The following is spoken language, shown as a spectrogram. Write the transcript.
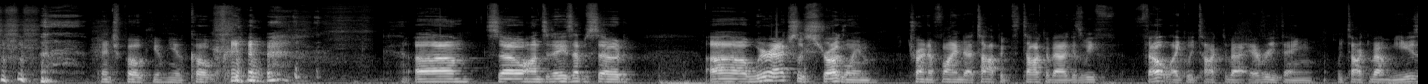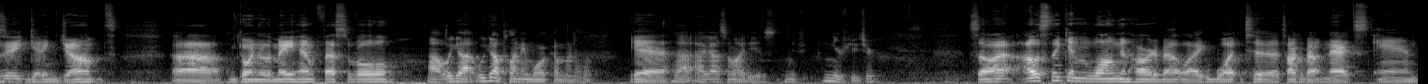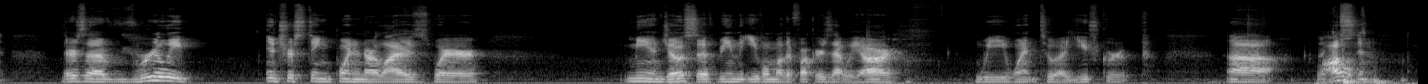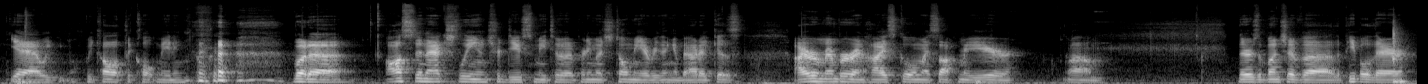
Pinch poke, give me a coke. Um, so on today's episode, uh, we're actually struggling trying to find a topic to talk about because we felt like we talked about everything. We talked about music, getting jumped, uh, going to the Mayhem Festival. Uh, we got we got plenty more coming up. Yeah. I, I got some ideas in the f- near future. So I, I was thinking long and hard about like what to talk about next, and there's a really interesting point in our lives where me and Joseph, being the evil motherfuckers that we are, we went to a youth group. Uh, The cult. Austin, yeah, we we call it the cult meeting, but uh, Austin actually introduced me to it. Pretty much told me everything about it because I remember in high school, my sophomore year. Um, there's a bunch of uh, the people there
